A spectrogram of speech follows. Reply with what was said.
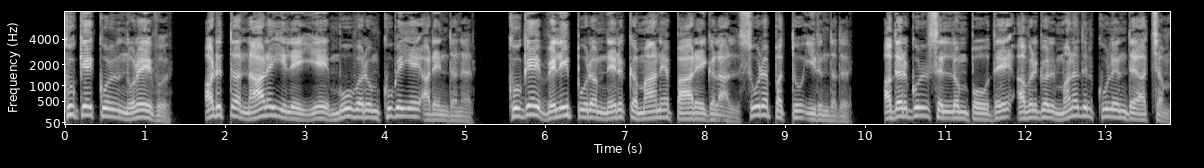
குகைக்குள் நுழைவு. அடுத்த நாளையிலேயே மூவரும் குகையை அடைந்தனர். குகை வெளிப்புறம் நெருக்கமான பாறைகளால் சூழப்பட்டு இருந்தது. அதற்குள் செல்லும் போதே அவர்கள் மனதில் குளிர்ந்த அச்சம்.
